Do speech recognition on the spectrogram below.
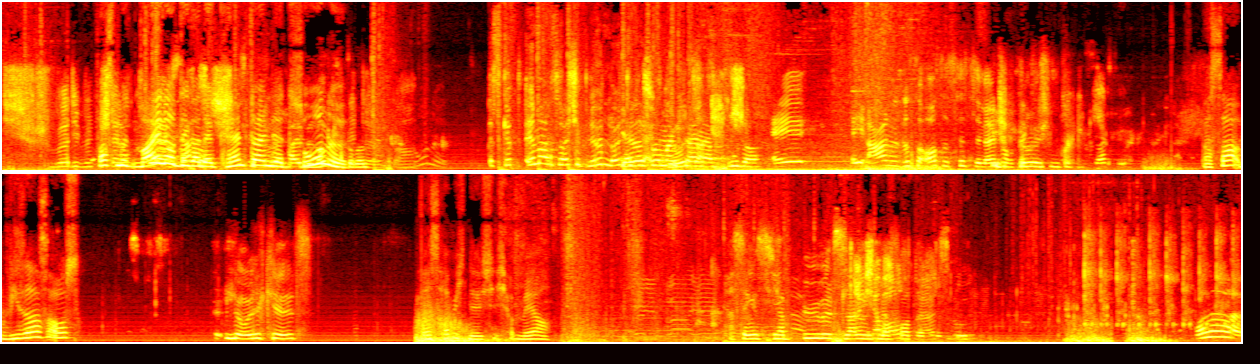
Ich schwör, die will Was mit Milo, Digga? Der campt da in der Zone. Es gibt immer solche blöden Leute, Ja, das war mein einfach- kleiner Bruder. Ey, ey, Arne, das sah aus, als hättest du ihn einfach Ich weggeschootet. Was sah, wie sah das aus? Null Kills. Das habe ich nicht. Ich habe mehr. Das Ding ist, ich hab übelst lange Ich nicht hab mehr Fortnite gespielt. Voila.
